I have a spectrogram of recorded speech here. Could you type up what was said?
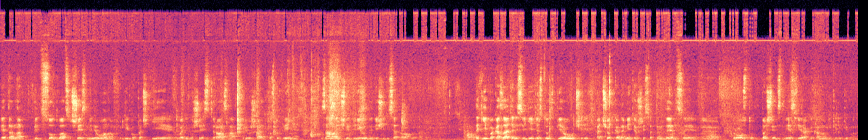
Это на 526 миллионов, либо почти в 1,6 раза превышает поступления за аналогичный период 2010 года. Такие показатели свидетельствуют в первую очередь о четко наметившейся тенденции э, к росту в большинстве сферах экономики региона.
